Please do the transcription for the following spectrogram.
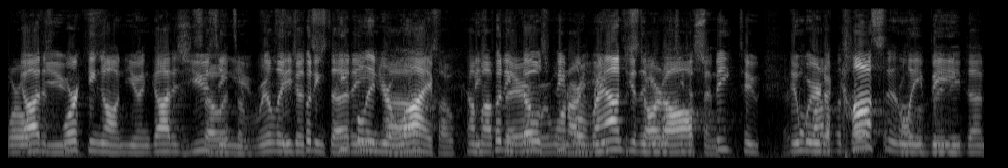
God is working on you and God is And using so it's a you. really He's good putting study. people in your Uh, life. so come He's up putting there. those We want people around you that He wants off you to and speak to. And we're to of adults that constantly be to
